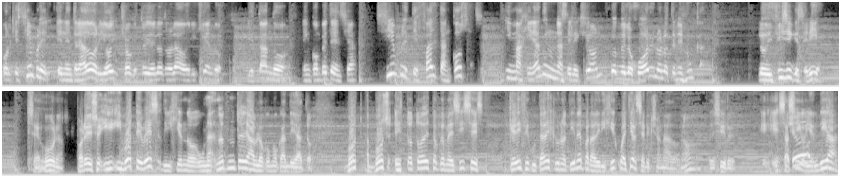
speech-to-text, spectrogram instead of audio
porque siempre el, entrenador, y hoy yo que estoy del otro lado dirigiendo y estando en competencia, siempre te faltan cosas. Imagínate en una selección donde los jugadores no lo tenés nunca, lo difícil que sería. Seguro, por eso. Y, vos te ves dirigiendo una. No, te hablo como candidato. Vos, vos esto, todo esto que me decís es qué dificultades que uno tiene para dirigir cualquier seleccionado, ¿no? Es decir, e, es así hoy en día.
